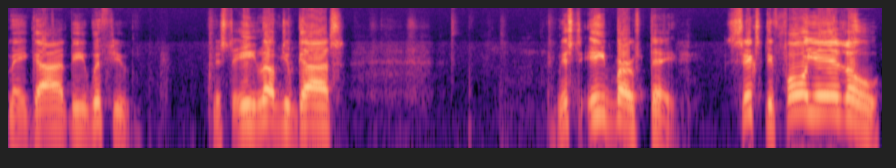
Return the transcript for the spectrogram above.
May God be with you. Mr. E, love you guys. Mr. E birthday. 64 years old.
